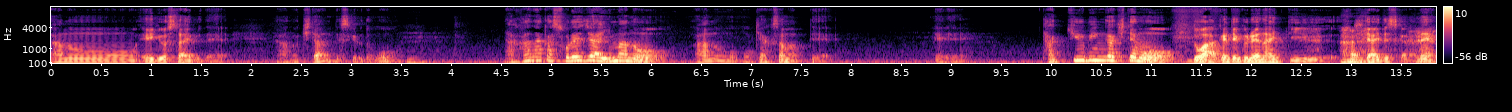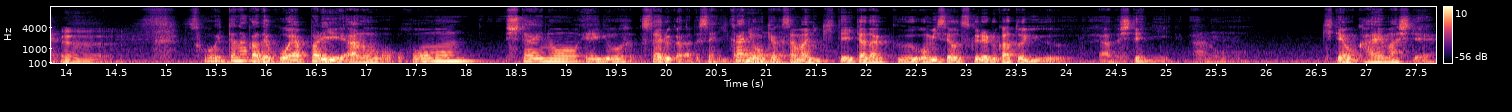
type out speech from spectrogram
あの営業スタイルであの来たんですけれども、なかなかそれじゃあ今のあのお客様って、えー宅急便が来てもドア開けてくれないっていう時代ですからね。うん。そういった中でこうやっぱりあの訪問主体の営業スタイルからですねいかにお客様に来ていただくお店を作れるかというあの視点にあの起点を変えまして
